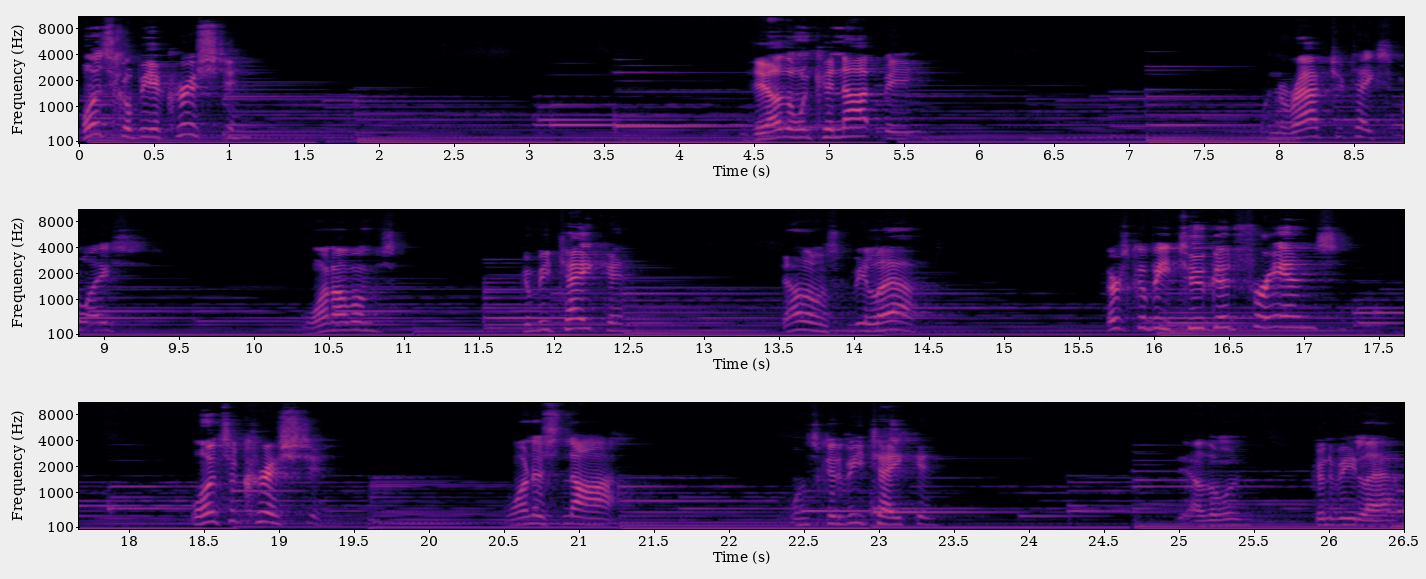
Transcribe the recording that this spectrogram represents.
One's going to be a Christian. The other one could not be. When the rapture takes place, one of them's going to be taken, the other one's going to be left. There's going to be two good friends. One's a Christian, one is not. One's going to be taken, the other one's going to be left.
